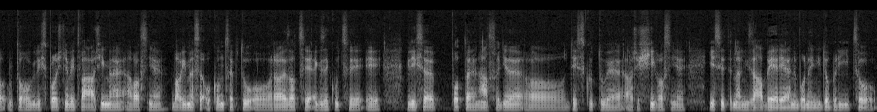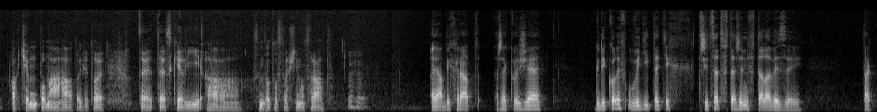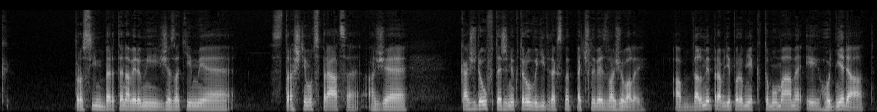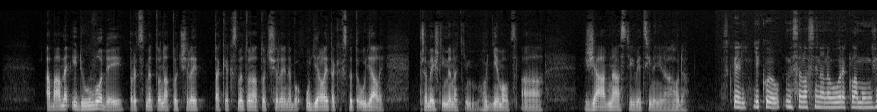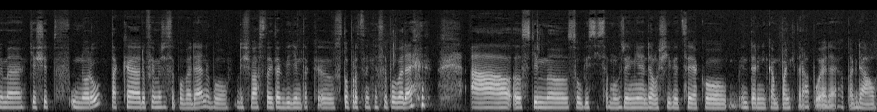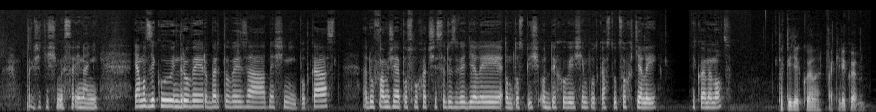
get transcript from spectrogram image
u toho, když společně vytváříme a vlastně bavíme se o konceptu, o realizaci, exekuci i když se poté následně uh, diskutuje a řeší vlastně, jestli ten daný záběr je nebo není dobrý, co a k čemu pomáhá, takže to je, to je, to je skvělý a jsem za to strašně moc rád. A já bych rád řekl, že kdykoliv uvidíte těch 30 vteřin v televizi, tak prosím berte na vědomí, že zatím je strašně moc práce a že každou vteřinu, kterou vidíte, tak jsme pečlivě zvažovali a velmi pravděpodobně k tomu máme i hodně dát a máme i důvody, proč jsme to natočili tak, jak jsme to natočili, nebo udělali tak, jak jsme to udělali. Přemýšlíme nad tím hodně moc a žádná z těch věcí není náhoda. Skvělý, děkuju. My se vlastně na novou reklamu můžeme těšit v únoru, tak eh, doufujeme, že se povede, nebo když vás tady tak vidím, tak eh, stoprocentně se povede. A s tím souvisí samozřejmě další věci, jako interní kampaň, která pojede a tak dál. Takže těšíme se i na ní. Já moc děkuji Indrovi, Robertovi za dnešní podcast. Doufám, že posluchači se dozvěděli o tomto spíš oddechovějším podcastu, co chtěli. Děkujeme moc. Taky děkujeme. Taky děkujeme.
